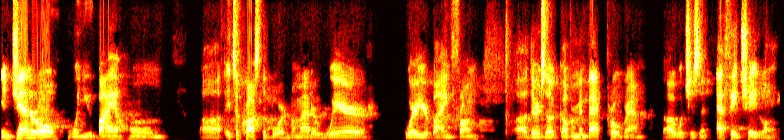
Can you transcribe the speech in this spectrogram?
in general, when you buy a home, uh, it's across the board, no matter where where you're buying from. Uh, there's a government backed program, uh, which is an FHA loan.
